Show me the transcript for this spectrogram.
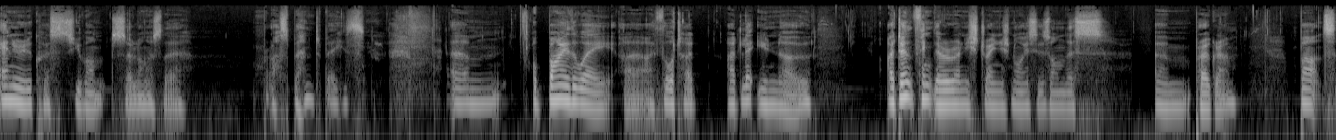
any requests you want, so long as they're brass band based. Um, oh, by the way, uh, I thought I'd I'd let you know I don't think there are any strange noises on this um, program, but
